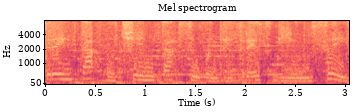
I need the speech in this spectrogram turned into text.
308053-6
